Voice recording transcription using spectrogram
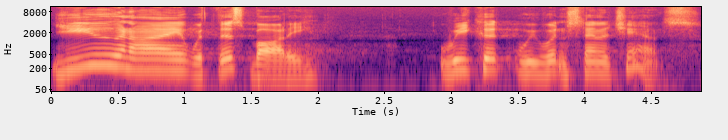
You and I, with this body, we, could, we wouldn't stand a chance.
